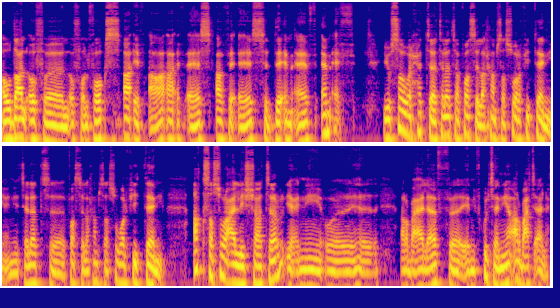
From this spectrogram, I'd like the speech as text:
أوضاع الأوف الأوف الفوكس أ اف ا اف اس اف اس دي ام اف ام اف يصور حتى 3.5 صورة في الثانية يعني 3.5 صور في الثانية. أقصى سرعة للشاتر يعني 4000 يعني في كل ثانية 4000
